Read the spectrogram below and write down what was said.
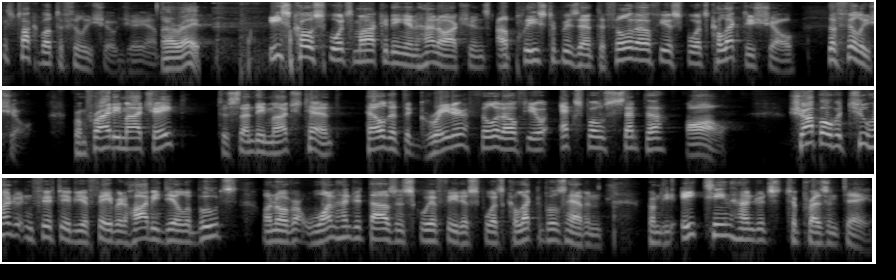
let's talk about the Philly show, JM. All right. East Coast Sports Marketing and Hunt Auctions are pleased to present the Philadelphia Sports Collectors Show, the Philly Show, from Friday, March 8th to Sunday, March 10th, held at the Greater Philadelphia Expo Center Hall. Shop over 250 of your favorite hobby dealer boots on over 100,000 square feet of sports collectibles heaven from the 1800s to present day.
